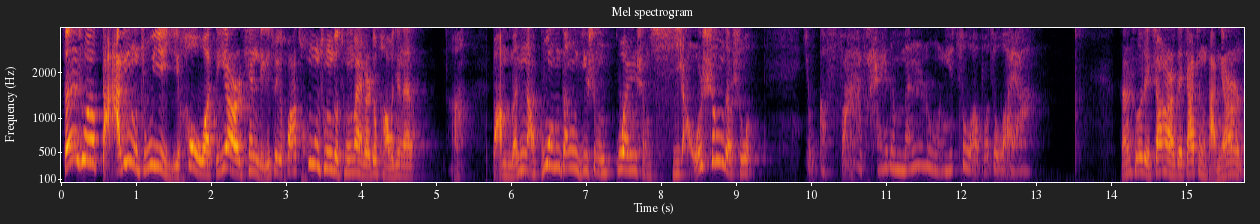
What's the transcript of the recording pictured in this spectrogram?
咱说打定主意以后啊，第二天李翠花匆匆的从外边就跑进来了啊，把门呐咣当一声关上，小声的说：“有个发财的门路，你做不做呀？”咱说这张二在家正打蔫呢，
